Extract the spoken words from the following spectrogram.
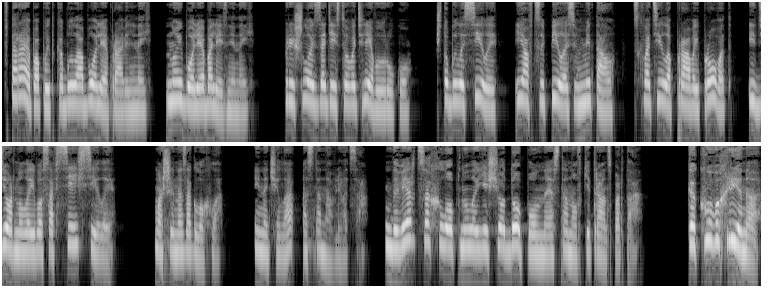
Вторая попытка была более правильной, но и более болезненной. Пришлось задействовать левую руку. Что было силы, я вцепилась в металл, схватила правый провод и дернула его со всей силы. Машина заглохла и начала останавливаться. Дверца хлопнула еще до полной остановки транспорта. «Какого хрена?»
